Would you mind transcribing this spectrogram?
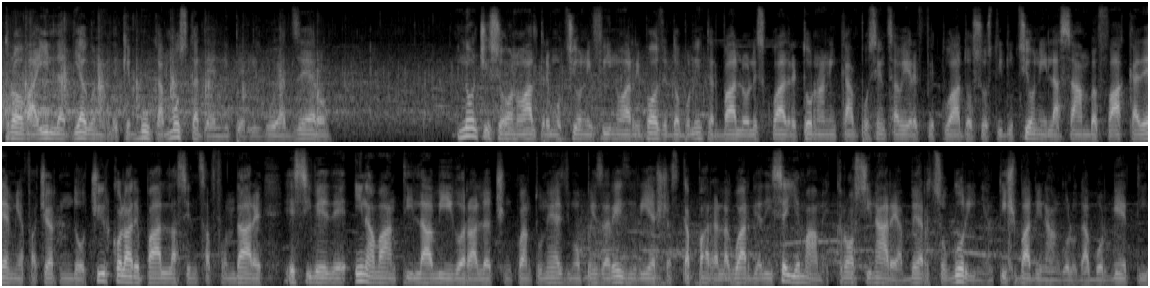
trova il diagonale che buca Moscatelli per il 2-0 non ci sono altre emozioni fino al riposo e dopo l'intervallo le squadre tornano in campo senza aver effettuato sostituzioni. La Samb fa accademia facendo circolare palla senza affondare e si vede in avanti la Vigor al 51esimo. Pesaresi riesce a scappare alla guardia di Seiemame, cross in area verso Gorini, anticipato in angolo da Borghetti.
